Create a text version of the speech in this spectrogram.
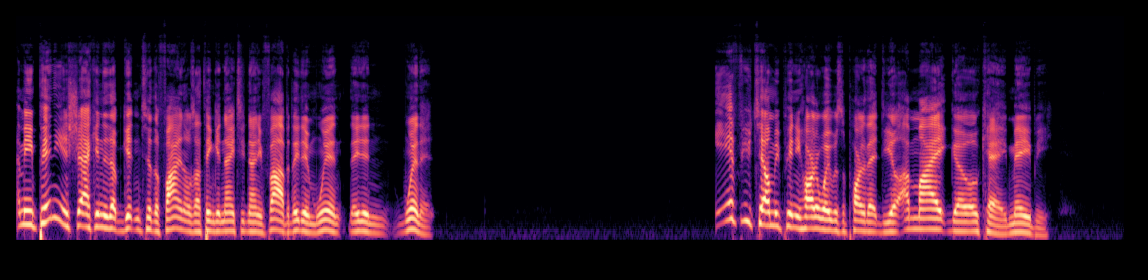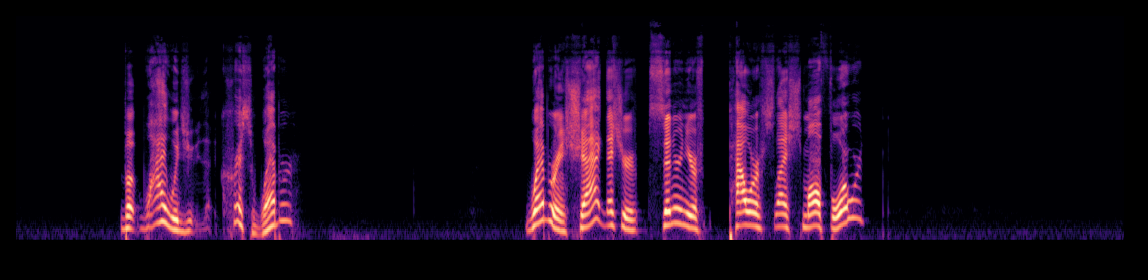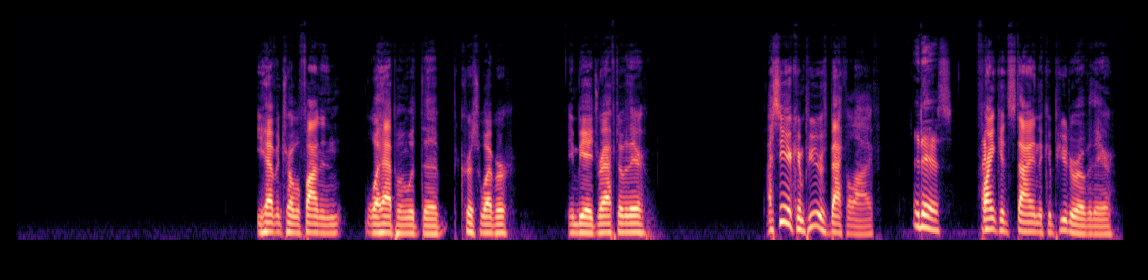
I mean, Penny and Shaq ended up getting to the finals, I think, in 1995, but they didn't win. They didn't win it. If you tell me Penny Hardaway was a part of that deal, I might go, okay, maybe. But why would you, Chris Webber? Webber and Shaq? That's your center and your power slash small forward? You having trouble finding what happened with the Chris Webber NBA draft over there? I see your computer's back alive. It is. Frankenstein, the computer over there.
